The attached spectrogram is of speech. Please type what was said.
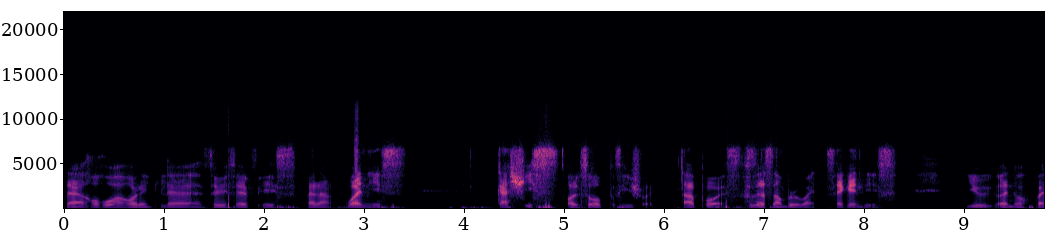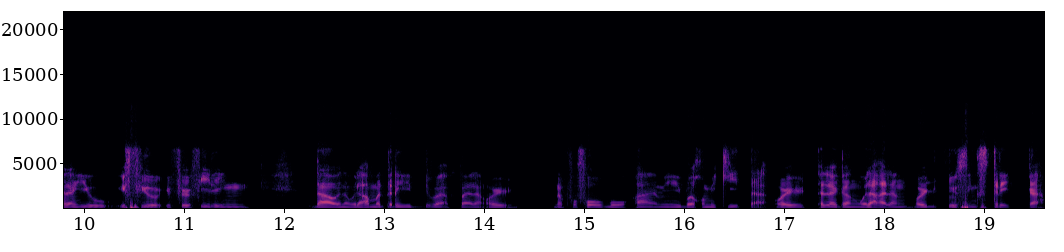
na kukuha ko rin kila Sir Seth is parang, one is, cash is also a position. Tapos, so that's number one. Second is, you, ano, parang you, if you if you're feeling down na wala kang trade, di ba? Parang, or nafo-FOMO ka, may iba kumikita, or talagang wala ka lang, or losing streak ka.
